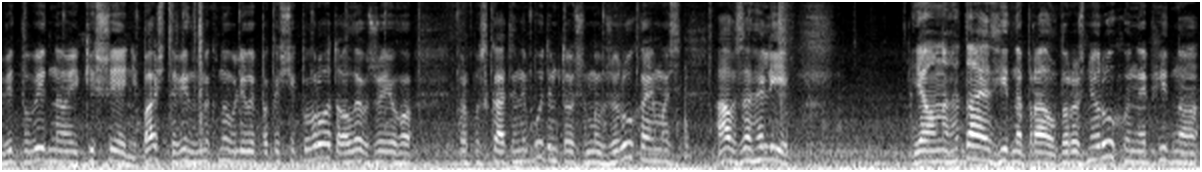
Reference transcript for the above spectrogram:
відповідної кишені. Бачите, він вмикнув лівий показчик повороту, але вже його пропускати не будемо, тому що ми вже рухаємось. А взагалі, я вам нагадаю, згідно правил дорожнього руху, необхідно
